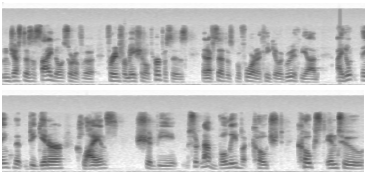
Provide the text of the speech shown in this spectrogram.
And just as a side note, sort of uh, for informational purposes, and I've said this before, and I think you'll agree with me on, I don't think that beginner clients should be sort of not bullied but coached coaxed into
